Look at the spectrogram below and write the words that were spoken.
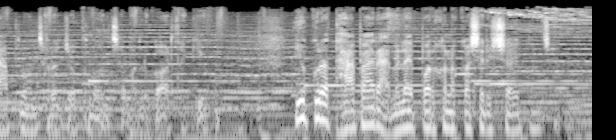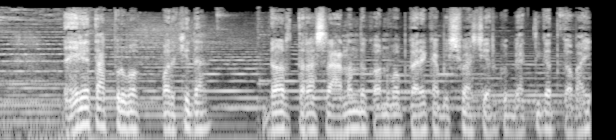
नाप्नुहुन्छ र जोख्नुहुन्छ भन्नुको अर्थ के हो? यो कुरा थाहा पाएर हामीलाई पर्खन कसरी सहयोग हुन्छ? धैर्यतापूर्वक पर्खिँदा डर त्रास र आनन्दको अनुभव गरेका विश्वासीहरूको व्यक्तिगत गवाई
